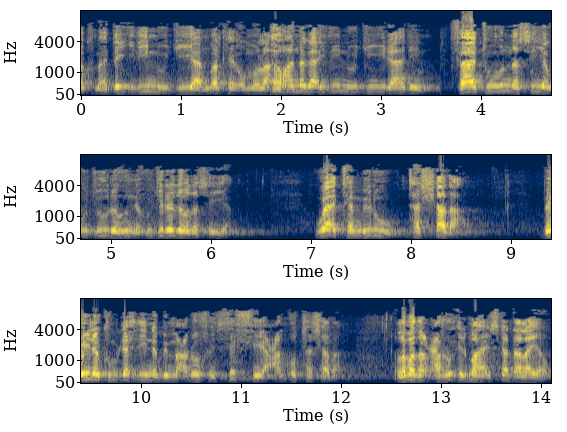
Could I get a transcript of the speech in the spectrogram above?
lakum hadday idiin nuujiyaan markay umulaan annagaa idiin nuujin yidhaahdiin faatuuhunna siiya ujuurahunna ujradooda siiya watamiruu tashada baynakum dhexdiina بينكم لحدين بمعروف سفي عن أطشرة لبدا عرو إلمها إسكت على يوم.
